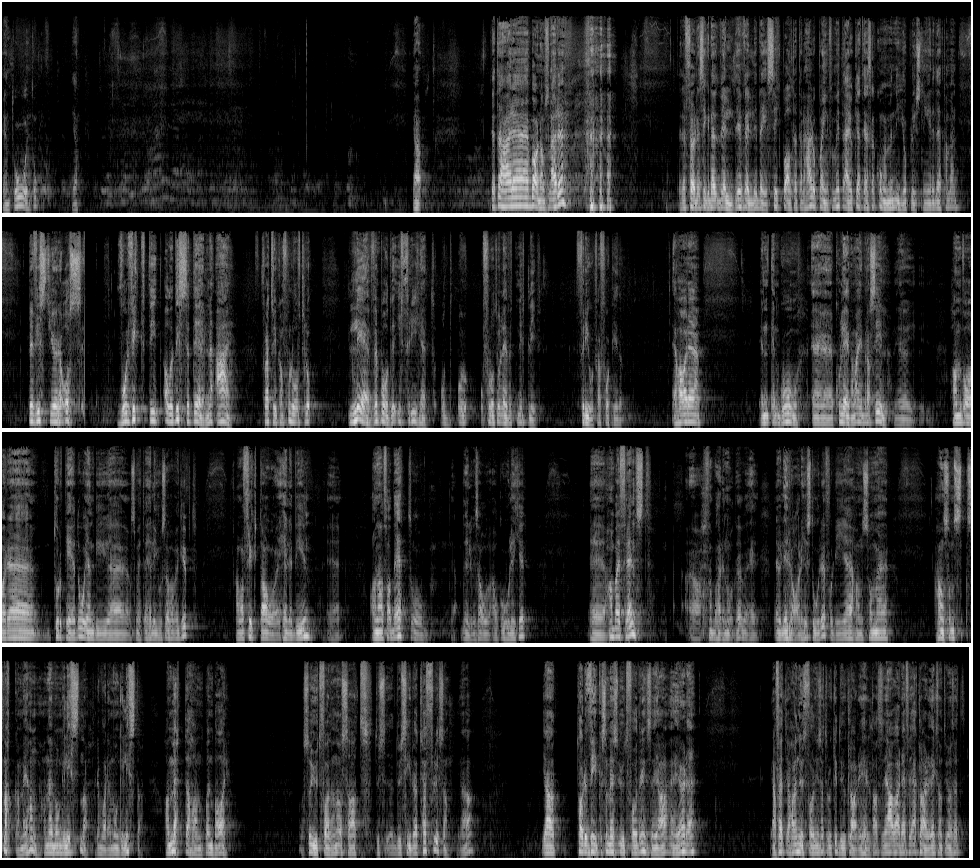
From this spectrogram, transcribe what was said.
En, to, en, to. Ja. Ja. Dette er eh, barndomslære. Dere føler sikkert det er veldig veldig basic på alt dette her. og Poenget for mitt er jo ikke at jeg skal komme med nye opplysninger i dette, men bevisstgjøre oss hvor viktig alle disse delene er for at vi kan få lov til å leve både i frihet og, og, og få lov til å leve et nytt liv. Frigjort fra fortiden. Jeg har eh, en, en, god eh, kollega av meg i Brasil. Eh, han var eh, torpedo i en by eh, som heter Helle Josef av Egypt. Han var frykta over hele byen. Eh, analfabet og ja, delvis alkoholiker. han ble frelst ja, bare nåde. Det er en veldig rar historie, fordi han som, han som snakka med han, han evangelisten, da, det var evangelist, da, han møtte han på en bar. Og Så utfordra han og sa at du, du, sier du er tøff, liksom. Ja. ja tar du hvilken som helst utfordring? Så ja, jeg gjør det. Ja, for jeg har en utfordring som jeg tror ikke du klarer i hele tatt. Så ja, hva er det? For jeg klarer det ikke sant, uansett.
